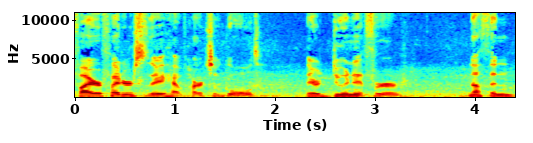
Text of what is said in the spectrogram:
firefighters, they have hearts of gold. They're doing it for nothing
